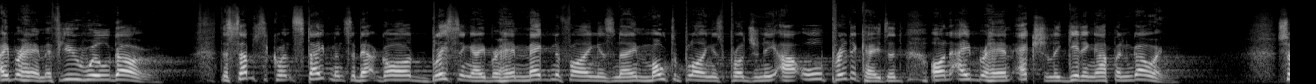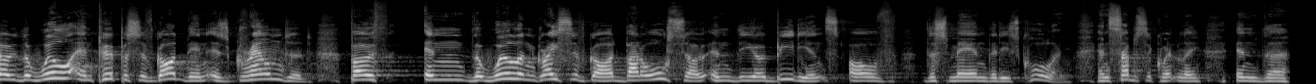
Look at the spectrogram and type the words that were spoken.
Abraham, if you will go. The subsequent statements about God blessing Abraham, magnifying his name, multiplying his progeny are all predicated on Abraham actually getting up and going. So the will and purpose of God then is grounded both in the will and grace of God, but also in the obedience of this man that he's calling, and subsequently in the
